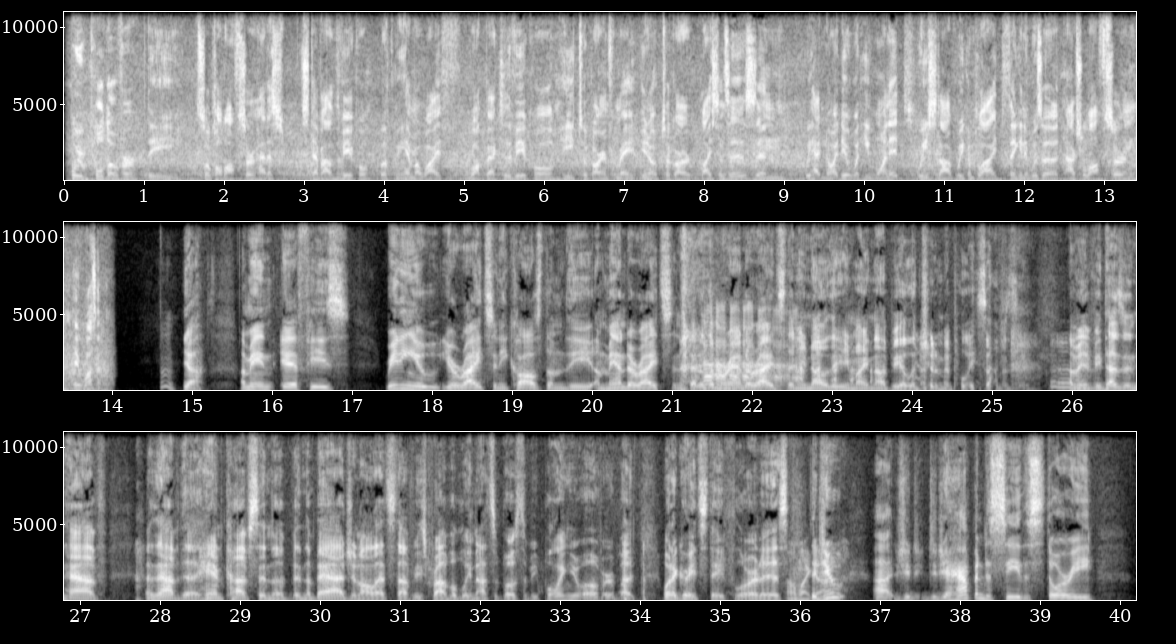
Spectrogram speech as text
We were pulled over. The so-called officer had us step out of the vehicle, both me and my wife, walk back to the vehicle. He took our information, you know, took our licenses, and we had no idea what he wanted. We stopped, we complied, thinking it was an actual officer, and it wasn't. Hmm. Yeah. I mean, if he's reading you your rights and he calls them the Amanda rights instead of the Miranda rights, then you know that he might not be a legitimate police officer. I mean, if he doesn't have doesn't have the handcuffs and the and the badge and all that stuff, he's probably not supposed to be pulling you over. But what a great state Florida is. Oh, my did God. you uh, did, did you happen to see the story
